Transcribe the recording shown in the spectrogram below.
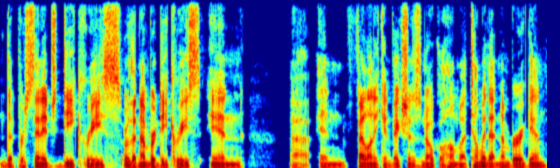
the percentage decrease or the number decrease in uh, in felony convictions in Oklahoma. Tell me that number again.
